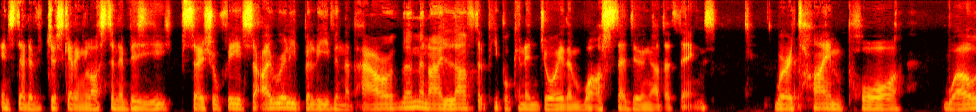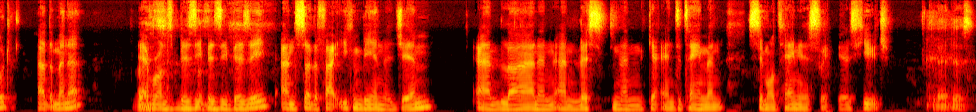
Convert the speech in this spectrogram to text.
instead of just getting lost in a busy social feed. So I really believe in the power of them. And I love that people can enjoy them whilst they're doing other things. We're a time poor world at the minute. Right. Everyone's busy, busy, busy. And so the fact you can be in the gym and learn and, and listen and get entertainment simultaneously is huge. Yeah, it is.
